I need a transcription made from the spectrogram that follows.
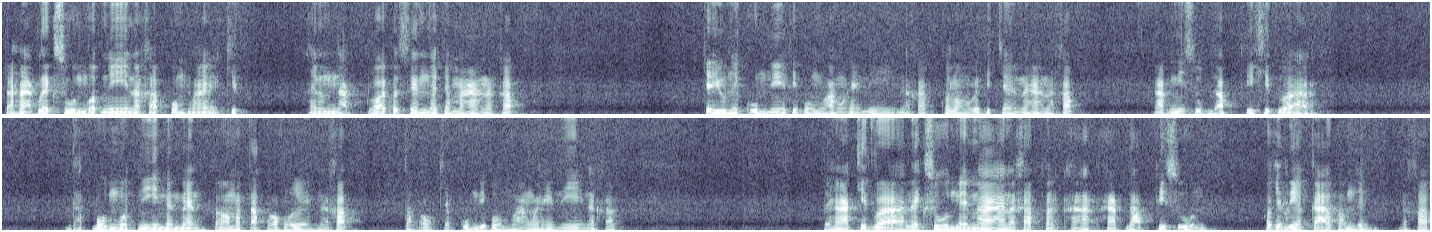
แต่หากเลขศูนย์งวดนี้นะครับ ผมให้คิดให้น้ำหนักร้อยเปอร์เซ็นต์ว่าจะมานะครับ จะอยู่ในกลุ่มนี้ที่ผมวางไว้ให้นี้นะครับ ก็ลองเอาไปพิจารณานะครับ หากมีสูตรดับที่คิดว่า ดับบนงวดนี้แม่นๆ ก็เอามาตัดออกเลยนะครับ ตัดออกจากกลุ่มที่ผมวางไว้ให้นี้นะครับ แต่หากคิดว่าเลขศูนย์ไม่มานะครับหากหากดับที่ศูนย์ก็จะเหลือ 9 กับ 1 นะครับ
